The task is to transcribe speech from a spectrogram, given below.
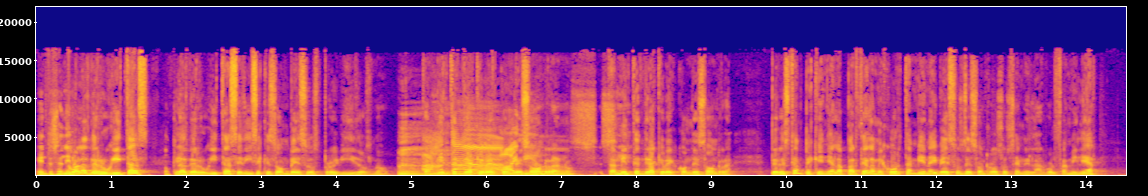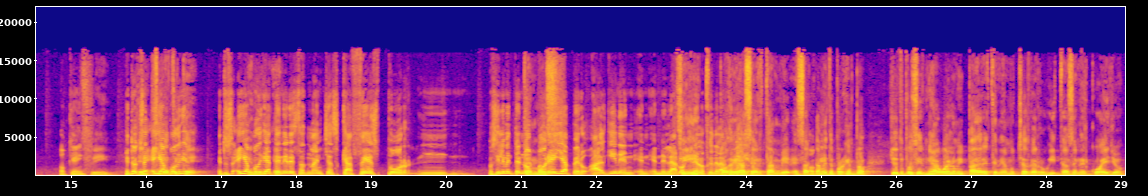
Entonces, en el- Igual las verruguitas, Ok. las verruguitas se dice que son besos prohibidos, ¿no? También tendría que ver con Ay, deshonra, Dios. ¿no? También Sí. tendría que ver con deshonra. Pero es tan pequeña la parte, a lo mejor también hay besos deshonrosos en el árbol familiar. Ok. Sí. Entonces, Eh, ella fíjate podría, que entonces ella en- podría eh, tener esas manchas cafés por. mm, posiblemente no Temas- por ella, pero alguien en, en- en el árbol Sí, genealógico de la podría familia. ser también, exactamente. Por ejemplo, yo te puedo decir, mi abuelo, mi padre tenía muchas verruguitas en el cuello,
